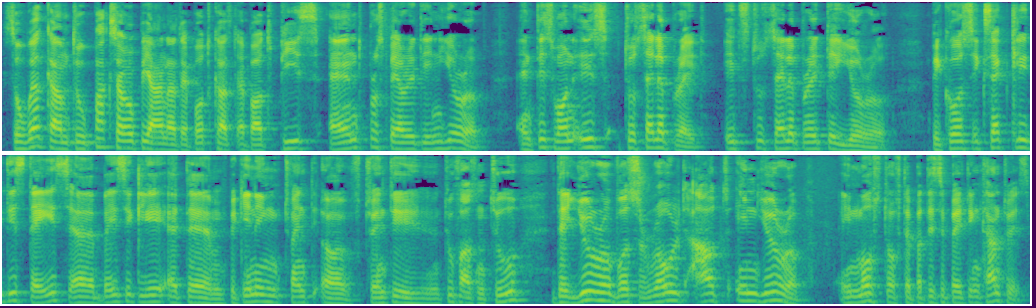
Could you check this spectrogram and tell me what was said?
So, welcome to Pax Europiana, the podcast about peace and prosperity in Europe. And this one is to celebrate. It's to celebrate the euro. Because exactly these days, uh, basically at the beginning 20, of 20, 2002, the euro was rolled out in Europe, in most of the participating countries.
